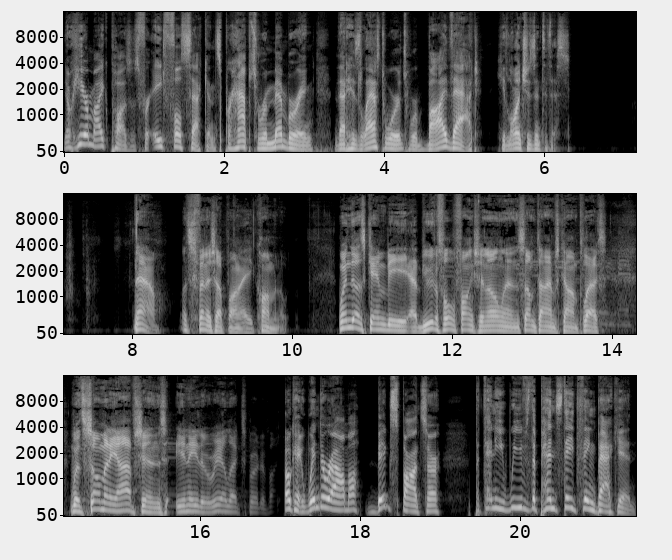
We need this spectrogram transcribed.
Now, here Mike pauses for eight full seconds, perhaps remembering that his last words were by that. He launches into this. Now, let's finish up on a common note. Windows can be a beautiful, functional, and sometimes complex. With so many options, you need a real expert. Okay, Windorama, big sponsor, but then he weaves the Penn State thing back in.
